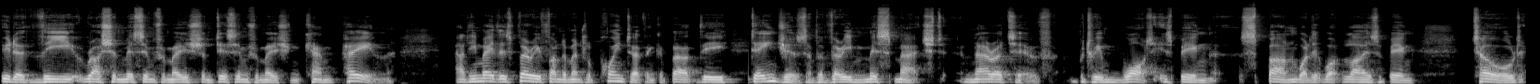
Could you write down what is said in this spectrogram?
you know the Russian misinformation, disinformation campaign. And he made this very fundamental point, I think, about the dangers of a very mismatched narrative between what is being spun, what, what lies are being told,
